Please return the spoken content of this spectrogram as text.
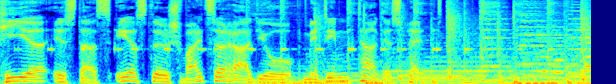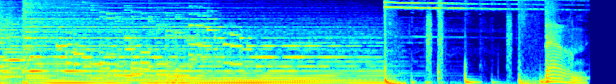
Hier ist das erste Schweizer Radio mit dem Tagespad. Bern.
